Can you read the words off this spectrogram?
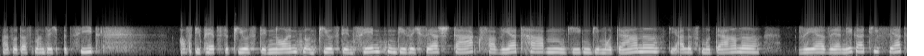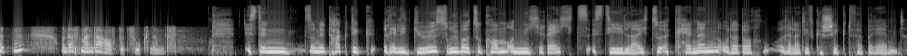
Also dass man sich bezieht auf die Päpste Pius IX. und Pius X., die sich sehr stark verwehrt haben gegen die Moderne, die alles Moderne sehr, sehr negativ werteten und dass man darauf Bezug nimmt. Ist denn so eine Taktik, religiös rüberzukommen und nicht rechts, ist die leicht zu erkennen oder doch relativ geschickt verbrämt?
